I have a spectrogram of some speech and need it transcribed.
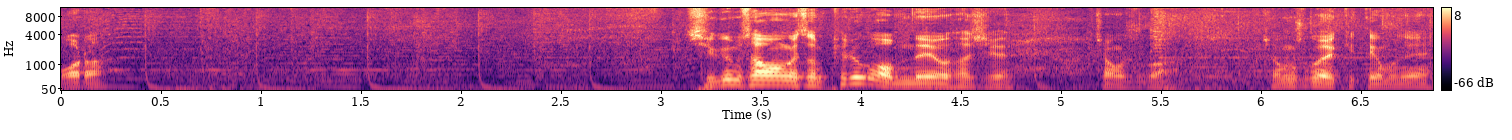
먹어라. 지금 상황에선 필요가 없네요 사실. 정수가. 정수가 있기 때문에.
